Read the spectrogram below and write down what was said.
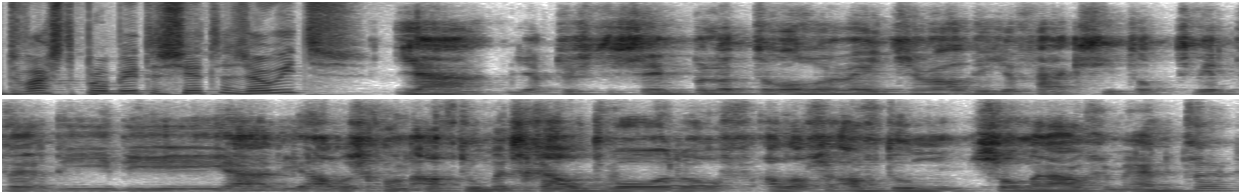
dwars te proberen te zitten, zoiets? Ja, je hebt dus de simpele trollen, weet je wel, die je vaak ziet op Twitter, die, die, ja, die alles gewoon afdoen met scheldwoorden of alles afdoen zonder argumenten.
